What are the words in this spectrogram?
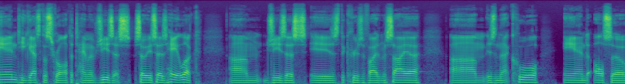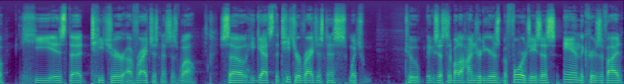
and he gets the scroll at the time of Jesus. So he says, "Hey, look, um, Jesus is the crucified Messiah. Um, isn't that cool?" And also, he is the teacher of righteousness as well. So he gets the teacher of righteousness, which who existed about 100 years before Jesus, and the crucified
